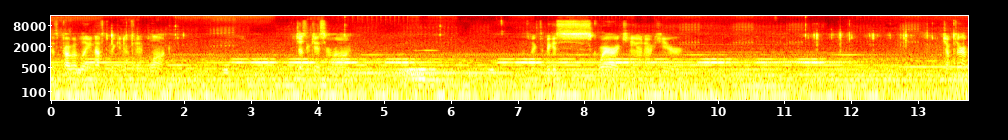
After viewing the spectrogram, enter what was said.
That's probably enough to make an infinite block. Just in case I'm wrong. Let's make the biggest square I can out here. Thank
